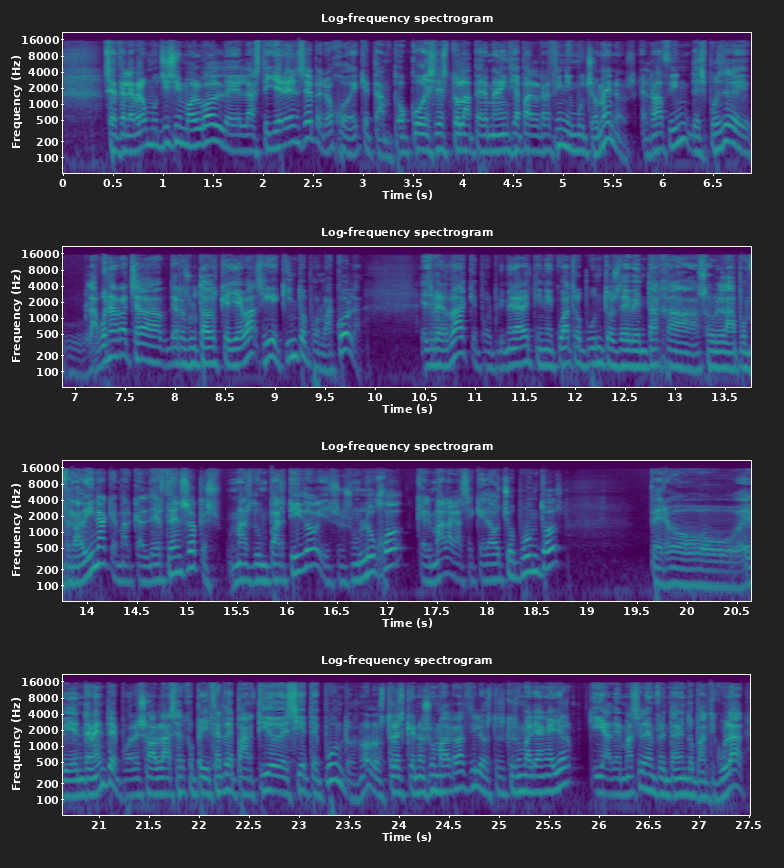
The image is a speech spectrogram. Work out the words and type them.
Se celebró muchísimo el gol del astillerense, pero ojo, eh, que tampoco es esto la permanencia para el Racing ni mucho menos. El Racing, después de la buena racha de resultados que lleva, sigue quinto por la cola. Es verdad que por primera vez tiene cuatro puntos de ventaja sobre la Ponferradina, que marca el descenso, que es más de un partido, y eso es un lujo, que el Málaga se queda ocho puntos, pero evidentemente por eso habla Sergio Pellicer de partido de siete puntos, ¿no? Los tres que no suma el Racing, los tres que sumarían ellos y además el enfrentamiento particular.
